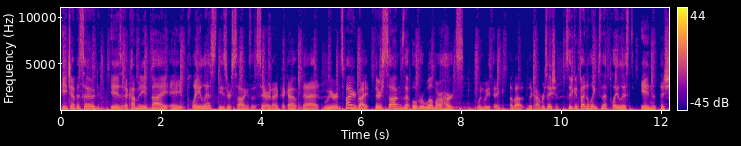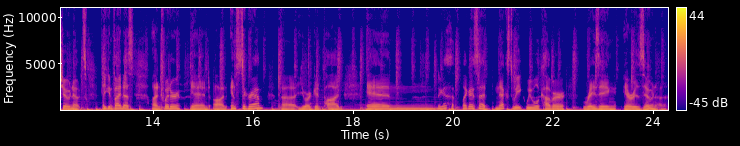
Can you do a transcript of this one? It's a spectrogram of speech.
Each episode is accompanied by a playlist. These are songs that Sarah and I pick out that we're inspired by. They're songs that overwhelm our hearts when we think about the conversation. So you can find a link to that playlist in the show notes. You can find us on Twitter and on Instagram. Uh, you are good pod. And yeah, like I said, next week we will cover raising Arizona.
